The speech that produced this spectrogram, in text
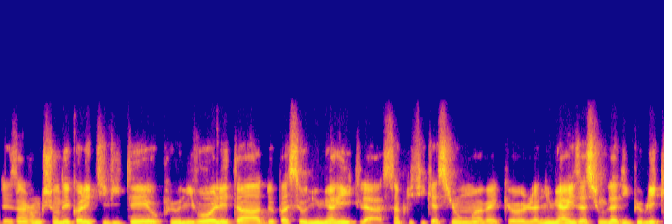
des injonctions des collectivités au plus haut niveau à l'État de passer au numérique, la simplification avec euh, la numérisation de la vie publique.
